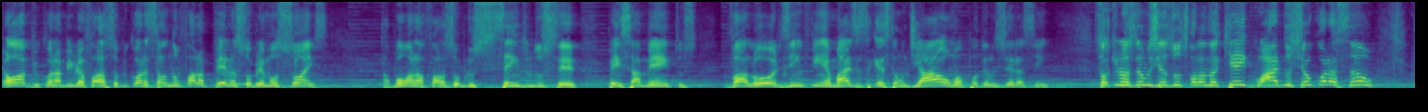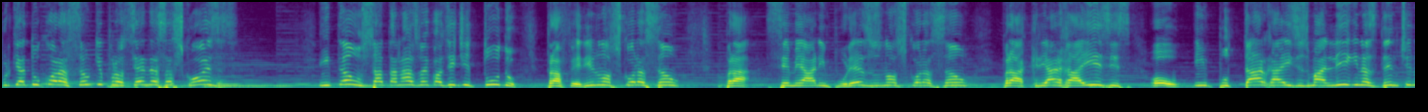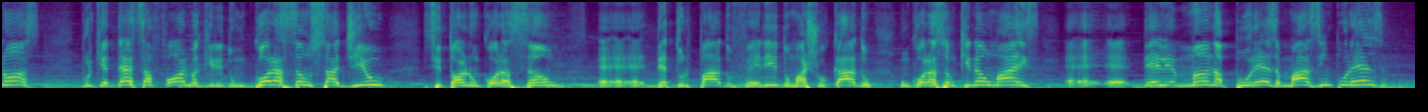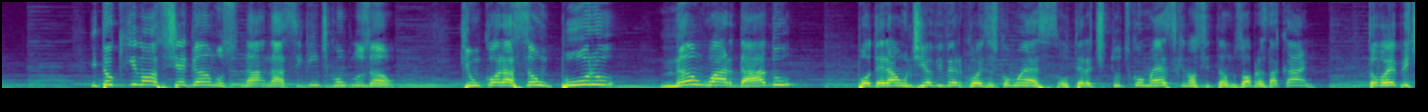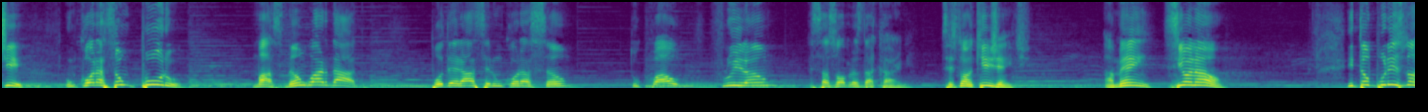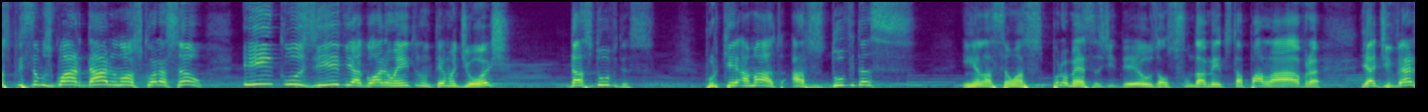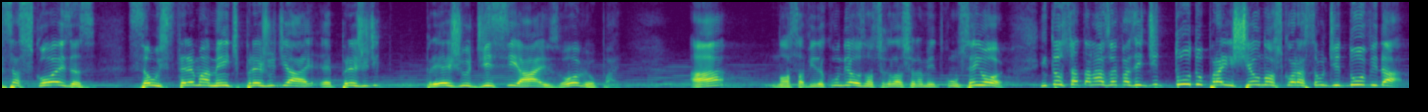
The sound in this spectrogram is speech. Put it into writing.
É óbvio, quando a Bíblia fala sobre coração, não fala apenas sobre emoções, tá bom? Ela fala sobre o centro do ser, pensamentos, valores, enfim, é mais essa questão de alma, podemos dizer assim. Só que nós temos Jesus falando aqui, e guarda o seu coração, porque é do coração que procedem essas coisas. Então, Satanás vai fazer de tudo para ferir o nosso coração, para semear impurezas no nosso coração, para criar raízes ou imputar raízes malignas dentro de nós porque dessa forma, querido, um coração sadio se torna um coração é, é, é deturpado, ferido, machucado, um coração que não mais é, é, é dele emana pureza, mas impureza. Então o que, que nós chegamos na, na seguinte conclusão? Que um coração puro, não guardado, poderá um dia viver coisas como essa, ou ter atitudes como essa que nós citamos, obras da carne. Então vou repetir: um coração puro, mas não guardado, poderá ser um coração do qual fluirão essas obras da carne. Vocês estão aqui, gente? Amém? Sim ou não? Então por isso nós precisamos guardar o nosso coração. Inclusive, agora eu entro no tema de hoje, das dúvidas. Porque, amado, as dúvidas em relação às promessas de Deus, aos fundamentos da palavra e a diversas coisas são extremamente prejudiciais, é, prejudiciais, oh, meu Pai, a nossa vida com Deus, nosso relacionamento com o Senhor. Então Satanás vai fazer de tudo para encher o nosso coração de dúvida.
